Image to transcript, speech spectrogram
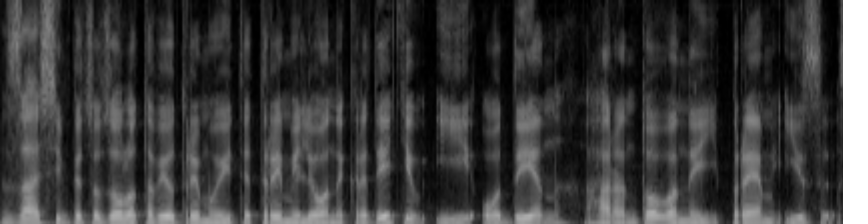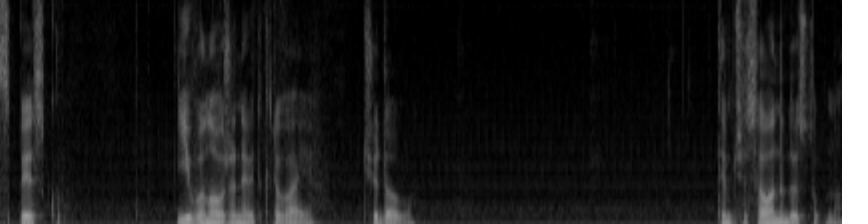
За 7500 золота ви отримуєте 3 мільйони кредитів і один гарантований прем із списку. І воно вже не відкриває. Чудово. Тимчасово недоступно.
